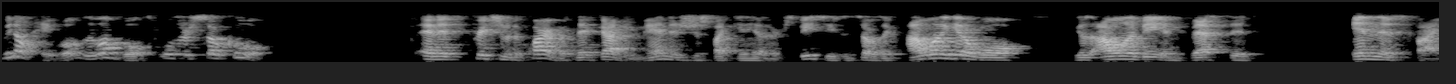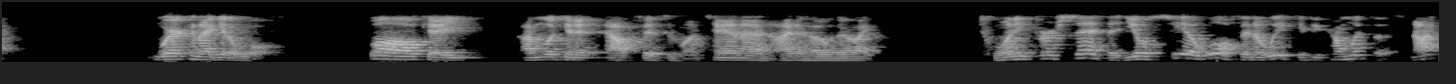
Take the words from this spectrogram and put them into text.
We don't hate wolves. We love wolves. Wolves are so cool and it's preaching to the choir, but they've got to be managed just like any other species. And so I was like, I want to get a wolf because I want to be invested in this fight. Where can I get a wolf? Well, okay, I'm looking at outfits in Montana and Idaho, and they're like 20% that you'll see a wolf in a week if you come with us. Not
